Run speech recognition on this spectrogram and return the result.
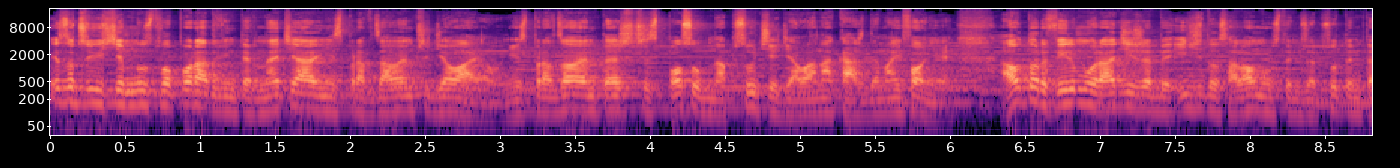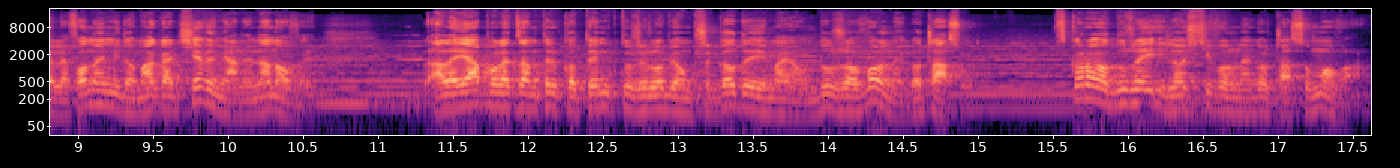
Jest oczywiście mnóstwo porad w internecie, ale nie sprawdzałem czy działają. Nie sprawdzałem też czy sposób na psucie działa na każdym iPhone'ie. Autor filmu radzi, żeby iść do salonu z tym zepsutym telefonem i domagać się wymiany na nowy. Ale ja polecam tylko tym, którzy lubią przygody i mają dużo wolnego czasu. Skoro o dużej ilości wolnego czasu mowa,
